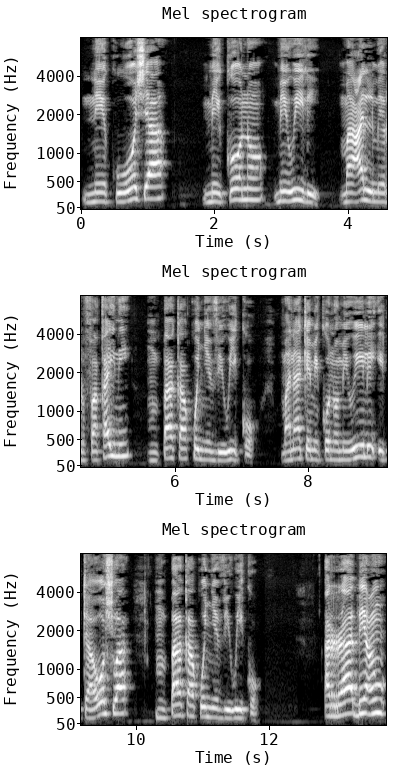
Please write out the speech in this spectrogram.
ni kuosha mikono miwili maal mirfaqaini mpaka kwenye viwiko. Manake mikono miwili itaoshwa mpaka kwenye viwiko. Arabiu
